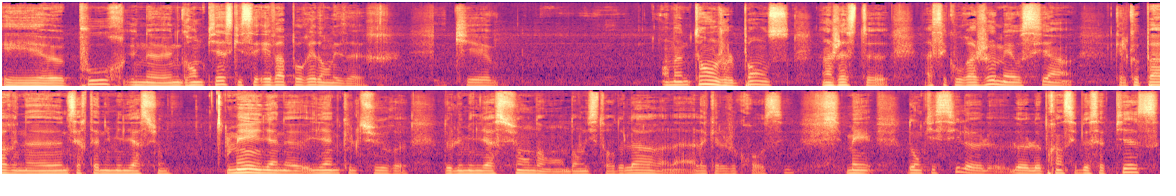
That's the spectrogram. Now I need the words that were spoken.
Et euh, pour une, grande pièce qui s'est évaporée dans les airs, qui est en même temps, je le pense, un geste assez courageux, mais aussi quelque part une certaine humiliation. Mais il y, a une, culture de l'humiliation dans, l'histoire de l'art, à laquelle je crois aussi. Mais donc ici, le, principe de cette pièce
